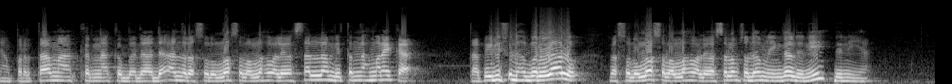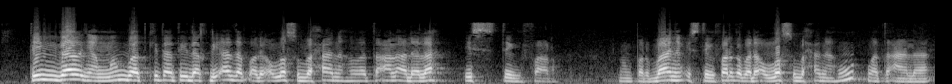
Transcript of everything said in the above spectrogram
Yang pertama karena keberadaan Rasulullah sallallahu alaihi wasallam di tengah mereka. Tapi ini sudah berlalu. Rasulullah sallallahu alaihi wasallam sudah meninggal dunia. Tinggal yang membuat kita tidak diadab oleh Allah Subhanahu wa taala adalah istighfar memperbanyak istighfar kepada Allah Subhanahu wa taala.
